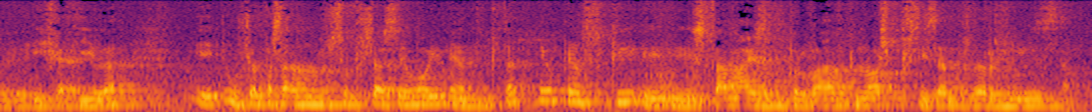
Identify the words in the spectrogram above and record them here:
eh, efetiva, ultrapassaram o seu processo de desenvolvimento. Portanto, eu penso que eh, está mais provado que nós precisamos da regionalização.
